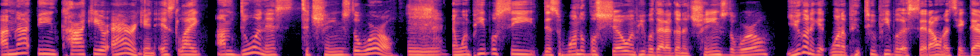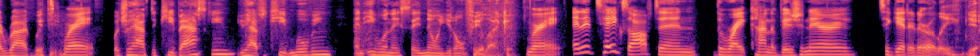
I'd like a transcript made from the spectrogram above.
I'm not being cocky or arrogant. It's like I'm doing this to change the world. Mm-hmm. And when people see this wonderful show and people that are going to change the world, you're going to get one of two people that said, "I want to take that ride with you." Right. But you have to keep asking. You have to keep moving. And even when they say no and you don't feel like it, Right. And it takes often the right kind of visionary to get it early. yeah,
